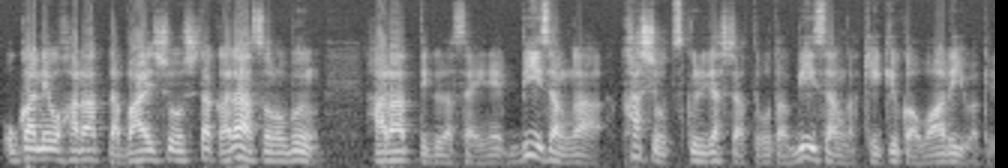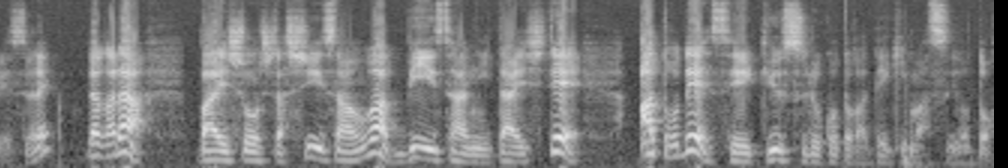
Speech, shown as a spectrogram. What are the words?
お金を払った賠償したから、その分払ってくださいね。B さんが歌詞を作り出したってことは B さんが結局は悪いわけですよね。だから、賠償した C さんは B さんに対して、後で請求することができますよ、と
